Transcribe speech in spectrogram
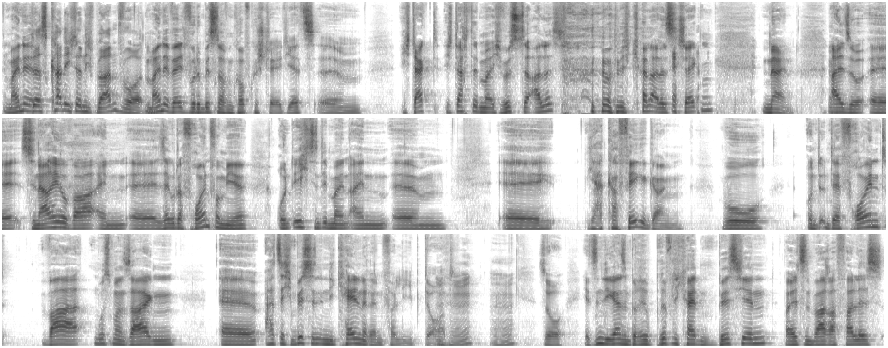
Meine- das kann ich doch nicht beantworten. Meine Welt wurde ein bisschen auf den Kopf gestellt jetzt. Ähm, ich, dacht, ich dachte immer, ich wüsste alles und ich kann alles checken. Nein. Also, äh, Szenario war ein äh, sehr guter Freund von mir und ich sind immer in ein ähm, äh, ja, Café gegangen, wo und, und der Freund war, muss man sagen, äh, hat sich ein bisschen in die Kellnerin verliebt dort. So, jetzt sind die ganzen Begr- Begrifflichkeiten ein bisschen, weil es ein wahrer Fall ist,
